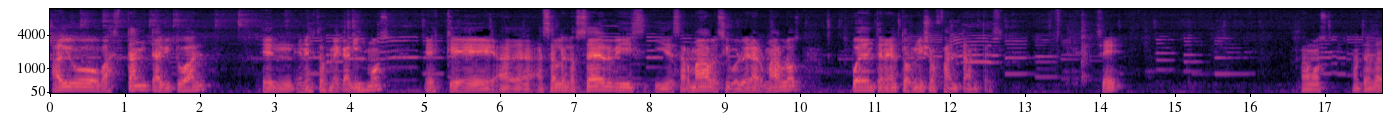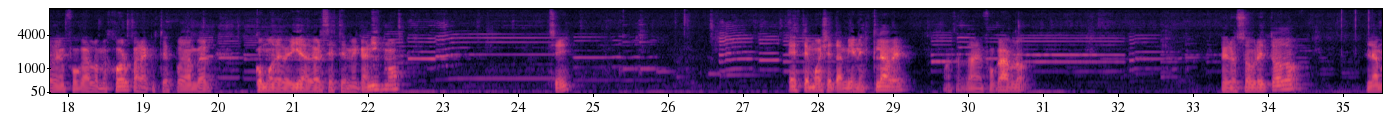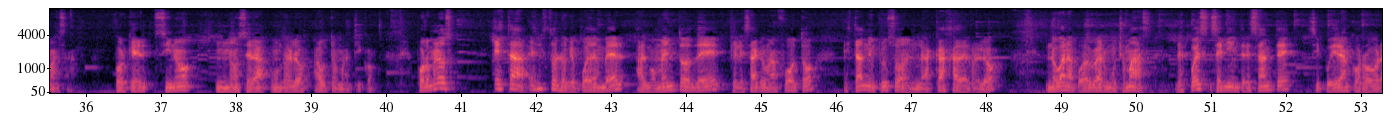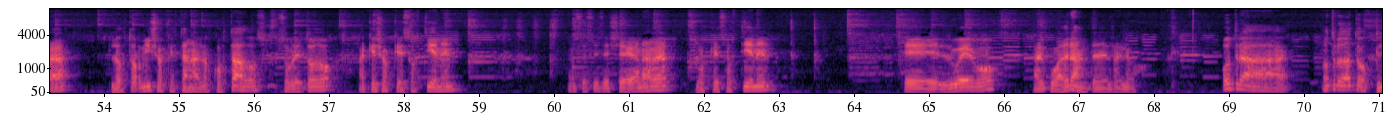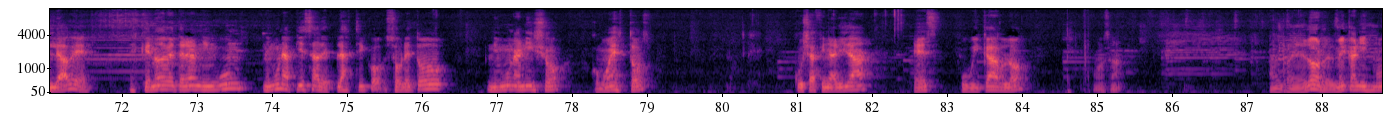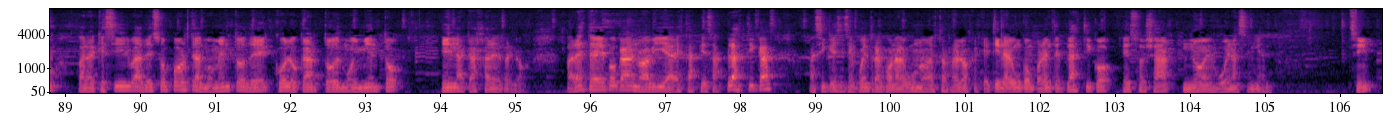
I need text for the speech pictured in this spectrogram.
Algo bastante habitual en, en estos mecanismos es que al hacerles los service y desarmarlos y volver a armarlos pueden tener tornillos faltantes ¿sí? vamos a tratar de enfocarlo mejor para que ustedes puedan ver cómo debería verse este mecanismo ¿sí? este muelle también es clave vamos a tratar de enfocarlo pero sobre todo la masa, porque si no, no será un reloj automático. Por lo menos esta, esto es lo que pueden ver al momento de que le saquen una foto, estando incluso en la caja del reloj, no van a poder ver mucho más. Después sería interesante si pudieran corroborar los tornillos que están a los costados, sobre todo aquellos que sostienen, no sé si se llegan a ver, los que sostienen eh, luego al cuadrante del reloj. Otra, otro dato clave es que no debe tener ningún, ninguna pieza de plástico, sobre todo ningún anillo como estos, cuya finalidad es ubicarlo alrededor del mecanismo para que sirva de soporte al momento de colocar todo el movimiento en la caja del reloj. Para esta época no había estas piezas plásticas, así que si se encuentran con alguno de estos relojes que tiene algún componente plástico, eso ya no es buena señal. ¿Sí?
